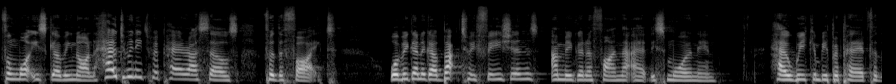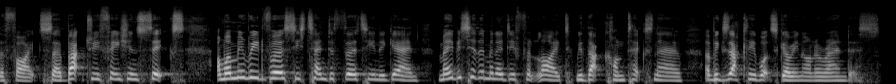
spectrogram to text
from what is going on? How do we need to prepare ourselves for the fight? Well, we're going to go back to Ephesians and we're going to find that out this morning how we can be prepared for the fight. So, back to Ephesians 6. And when we read verses 10 to 13 again, maybe see them in a different light with that context now of exactly what's going on around us.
